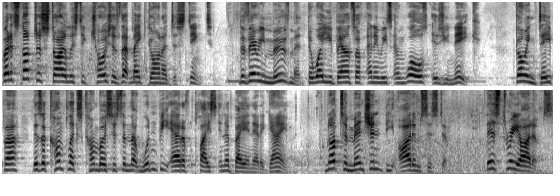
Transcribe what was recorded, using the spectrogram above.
But it's not just stylistic choices that make GoNNER distinct. The very movement, the way you bounce off enemies and walls is unique. Going deeper, there's a complex combo system that wouldn't be out of place in a Bayonetta game. Not to mention the item system. There's three items,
